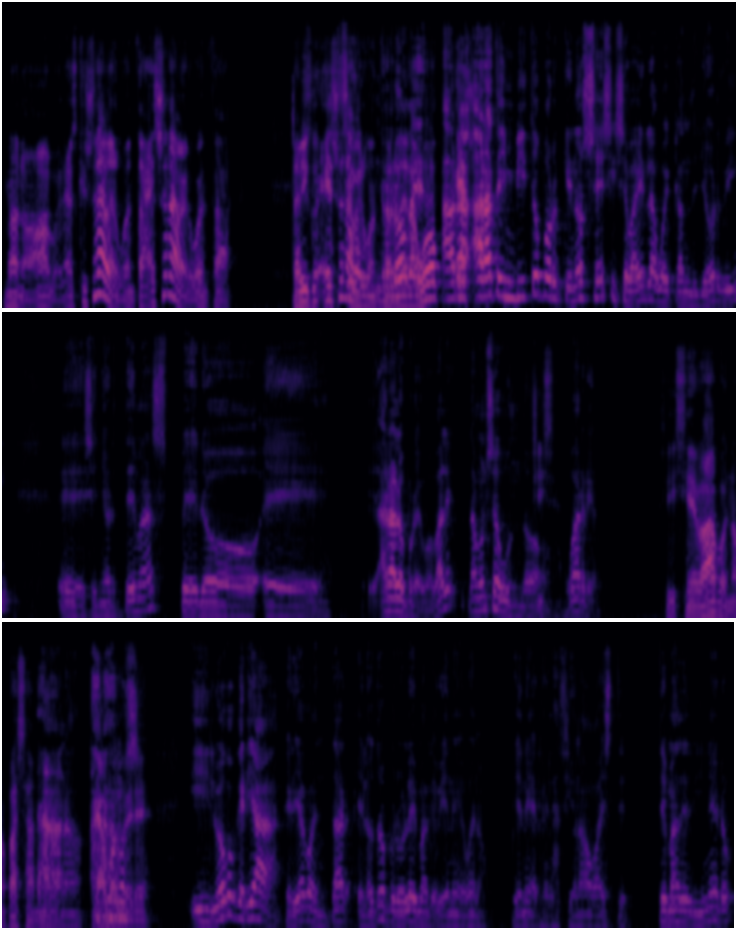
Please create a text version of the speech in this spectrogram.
No, no, bueno, es que es una vergüenza, es una vergüenza. Es una Sí, vergüenza. lo la Robert, UOC ahora, es- ahora te invito porque no sé si se va a ir la webcam de Jordi, eh, señor Temas, pero eh, ahora lo pruebo, ¿vale? Dame un segundo, Sí, sí. Warrior. Si se va, pues no pasa nada. no. Ya volveré. Y luego quería, quería comentar el otro problema que viene, bueno, viene relacionado a este tema de dinero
